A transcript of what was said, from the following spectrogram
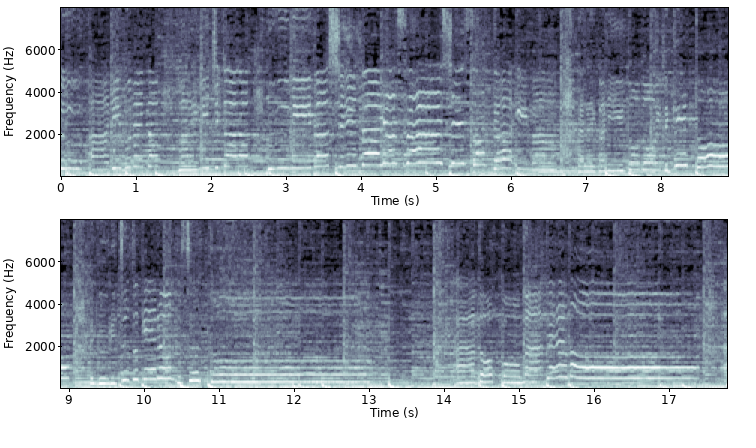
るありふれた毎日から生み出した優しさが今誰かに届いてきっと巡り続けるんですと。あどこまでもあ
